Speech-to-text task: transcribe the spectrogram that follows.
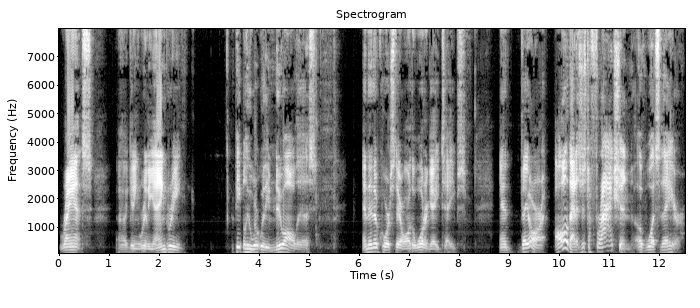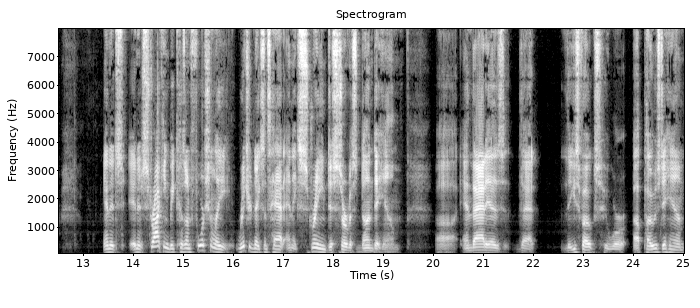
rants, uh, getting really angry. People who worked with him knew all this. And then, of course, there are the Watergate tapes. And they are, all that is just a fraction of what's there. And it's and it's striking because unfortunately Richard Nixon's had an extreme disservice done to him, uh, and that is that these folks who were opposed to him,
